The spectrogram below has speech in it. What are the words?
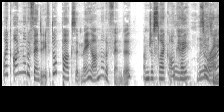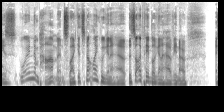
like I'm not offended if a dog barks at me. I'm not offended. I'm just like, okay, The it's other all thing is, we're in apartments. Like, it's not like we're going to have. It's not like people are going to have, you know, a,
